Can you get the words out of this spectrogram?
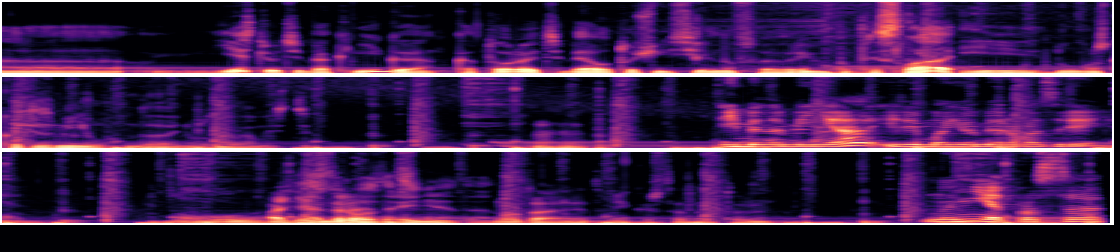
а, есть ли у тебя книга, которая тебя вот очень сильно в свое время потрясла и, ну, можно сказать, изменила до неузнаваемости? Именно меня или мое мировоззрение? Ну, А есть мировоззрения, да. Ну да, это, мне кажется, одно и то же. Ну нет, просто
